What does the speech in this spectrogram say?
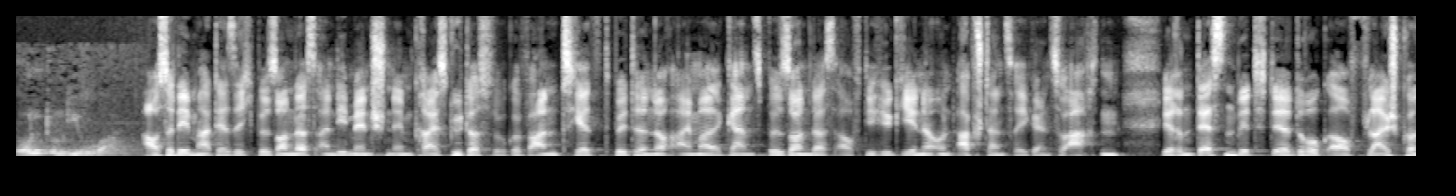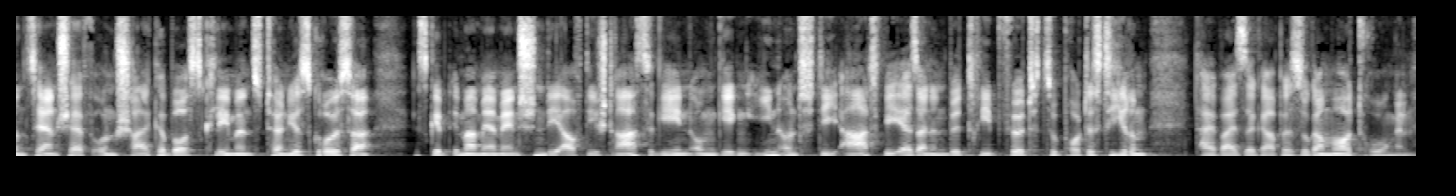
rund um die Uhr. Außerdem hat er sich besonders an die Menschen im Kreis Gütersloh gewandt, jetzt bitte noch einmal ganz besonders auf die Hygiene- und Abstandsregeln zu achten. Währenddessen wird der Druck auf Fleischkonzernchef und Schalke-Boss Clemens Tönnies größer. Es gibt immer mehr Menschen, die auf die Straße gehen, um gegen ihn und die Art, wie er seinen Betrieb führt, zu protestieren. Teilweise gab es sogar Morddrohungen.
